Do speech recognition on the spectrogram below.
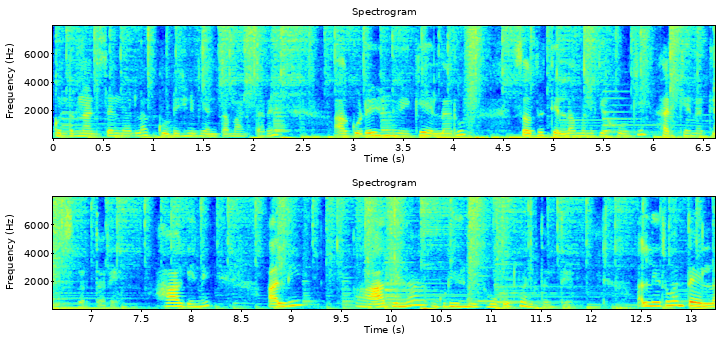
ಕುಂದ್ರನಾಡು ಸೈಡ್ನೆಲ್ಲ ಗುಡಿ ಹುಣ್ಣಿಮೆ ಅಂತ ಮಾಡ್ತಾರೆ. ಆ ಗುಡಿ ಹುಣ್ಣಿಮೆಗೆ ಎಲ್ಲರೂ ಸೌದತ್ತಿ ಮನೆಗೆ ಹೋಗಿ ಹರಕೆಯನ್ನು ತೀರಿಸಿ ಬರ್ತಾರೆ. ಹಾಗೆಯೇ ಅಲ್ಲಿ ಆ ದಿನ ಗುಡಿ ಹುಣ್ಣಿಮೆಗೆ ಹೋಗೋದು ಅಂತಂತೆ. ಅಲ್ಲಿರುವಂಥ ಎಲ್ಲ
